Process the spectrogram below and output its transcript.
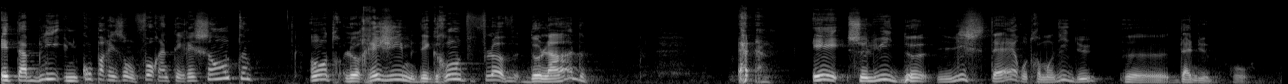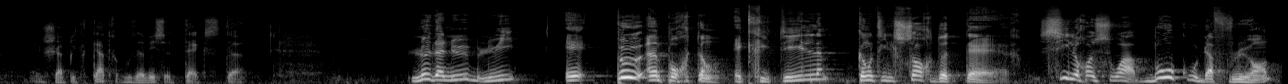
établit une comparaison fort intéressante entre le régime des grands fleuves de l'Inde et celui de l'Ister, autrement dit du euh, Danube. Au chapitre 4, vous avez ce texte. Le Danube, lui, est peu important, écrit-il, quand il sort de terre. S'il reçoit beaucoup d'affluents,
